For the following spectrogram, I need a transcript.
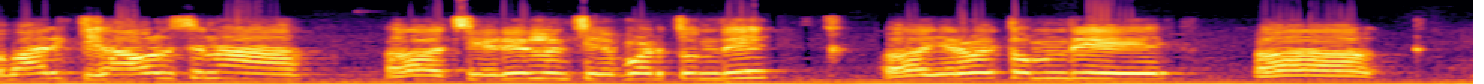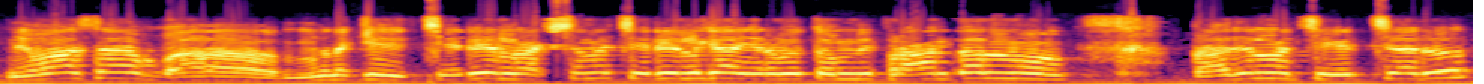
వారికి కావలసిన ఆ, చర్యలను చేపడుతుంది. ఆ, ఇరవై తొమ్మిది ఆ, నివాస మనకి చర్యలు రక్షణ చర్యలుగా ఇరవై తొమ్మిది ప్రాంతాలను ప్రజలను చేర్చారు.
